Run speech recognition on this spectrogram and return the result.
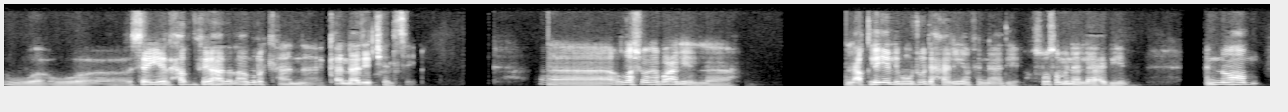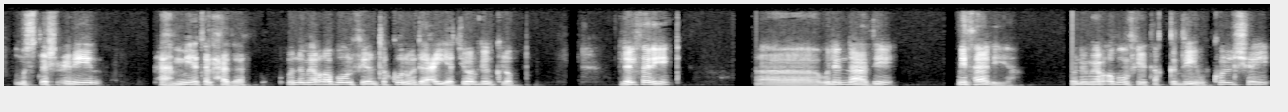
وسيء الحظ في هذا الأمر كان كان نادي تشيلسي. آه والله شوف يا أبو علي العقلية اللي موجودة حاليا في النادي خصوصا من اللاعبين إنهم مستشعرين أهمية الحدث وإنهم يرغبون في أن تكون وداعية يورجن كلوب للفريق آه وللنادي مثالية وإنهم يرغبون في تقديم كل شيء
